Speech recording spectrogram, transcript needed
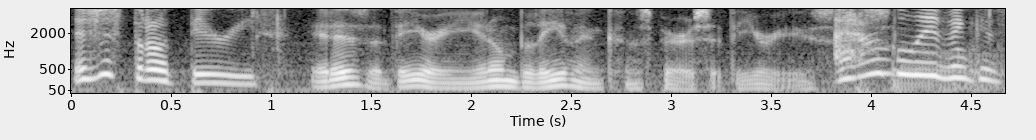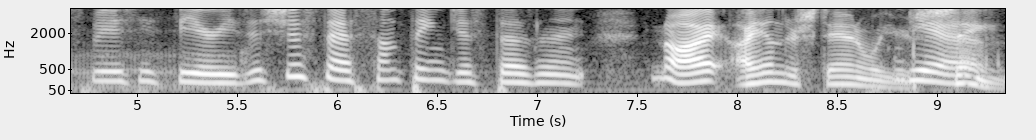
Let's just throw theories. It is a theory. You don't believe in conspiracy theories. I don't believe in conspiracy theories. It's just that something just doesn't. No, I, I understand what you're Yeah. saying.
